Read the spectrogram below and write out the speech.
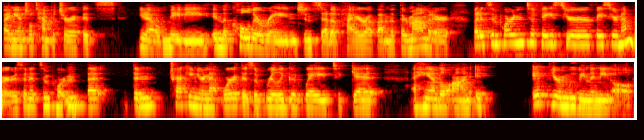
financial temperature if it's you know maybe in the colder range instead of higher up on the thermometer. But it's important to face your face your numbers. And it's important mm-hmm. that then tracking your net worth is a really good way to get a handle on if if you're moving the needle.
